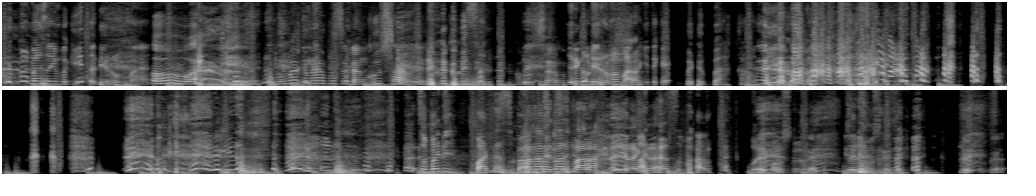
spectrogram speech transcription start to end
gue bahasain begitu di rumah. Oh. Mama kenapa sedang gusar ya? Gusar. gusar. Jadi kalau di rumah marah gitu kayak bedebah kau gitu. Sumpah ini panas banget. panas banget parah. Gila gila. Panas banget. Boleh pause dulu nggak? Bisa di pause nggak sih? Gak- gak-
